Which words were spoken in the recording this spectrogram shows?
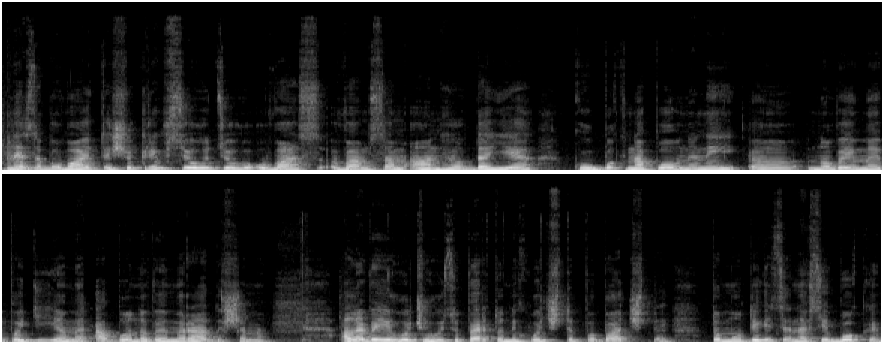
Не забувайте, що крім всього цього, у вас вам сам ангел дає кубок, наповнений е, новими подіями або новими радощами. Але ви його чогось уперто не хочете побачити. Тому дивіться на всі боки,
